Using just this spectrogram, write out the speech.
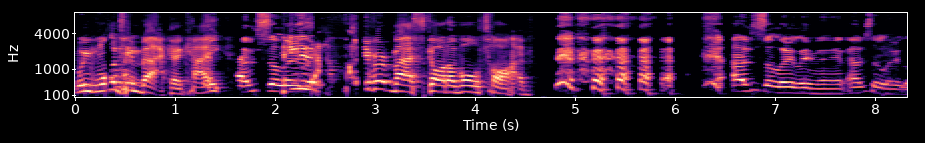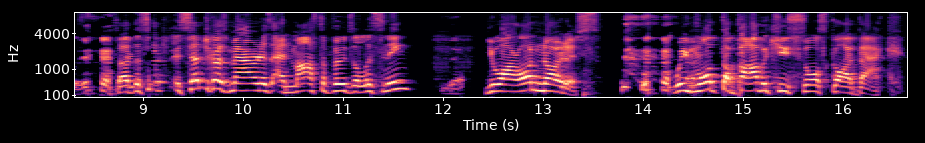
we want him back, okay? Absolutely. He's our favorite mascot of all time. Absolutely, man. Absolutely. so the Central Coast Mariners and Master Foods are listening. Yeah. You are on notice. we want the barbecue sauce guy back.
